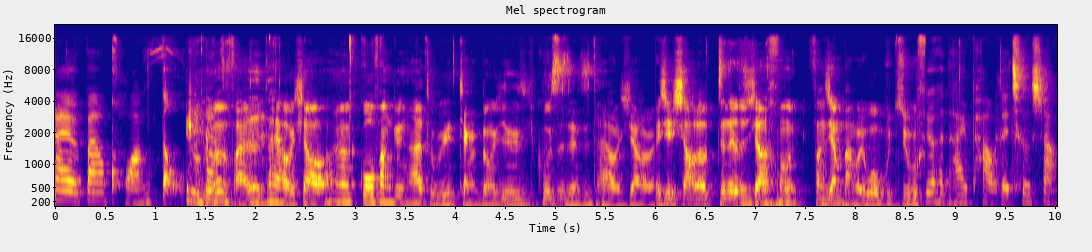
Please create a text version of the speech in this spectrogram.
开了班狂抖，没办法，真的太好笑了。那郭胖跟阿土讲的东西，故事真是太好笑了，而且笑到真的是笑到方向盘会握不住，就很害怕。我在车上，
